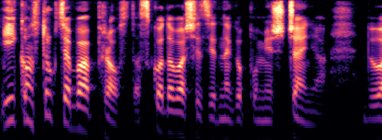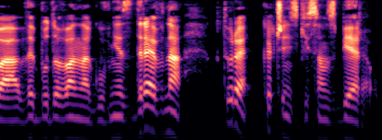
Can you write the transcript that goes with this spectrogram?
Jej konstrukcja była prosta, składała się z jednego pomieszczenia. Była wybudowana głównie z drewna, które Kaczyński sam zbierał.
